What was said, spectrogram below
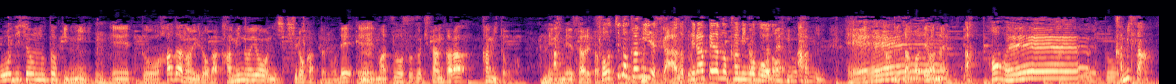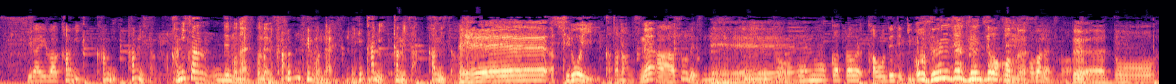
オーディションの時に、うんえーっと、肌の色が髪のように白かったので、えーうん松尾鈴木さんから神と命名されたそっちの髪ですか？あの、ペラペラの髪の方の。ペラペラの髪あへえ。神様ではないですよあ、は、へえ。え神さん？平岩神、神、神さん神さんでもないですもんね。神でもないですね。神、神さん。神さん。へえ、白い方なんですね。あ、ああ、そうですね。えーと、この方、顔出てきます。全然全然わかんない。わかんないですか？えええーっと、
